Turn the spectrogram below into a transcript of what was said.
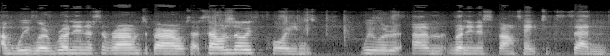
and we were running at around about at our lowest point, we were um, running at about 80%.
